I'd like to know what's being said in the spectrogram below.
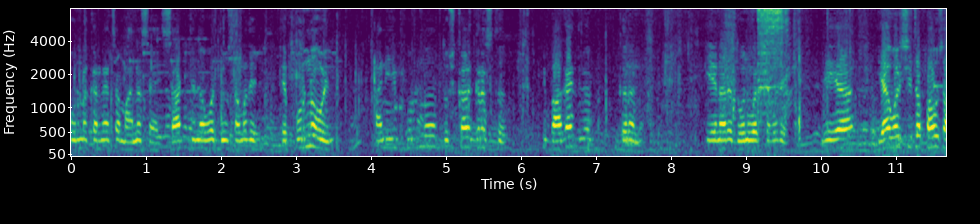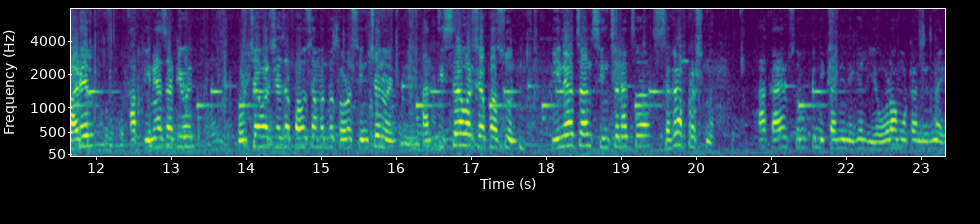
पूर्ण करण्याचा मानस आहे. साठ ते नव्वद दिवसामध्ये ते पूर्ण होईल. आणि हे पूर्ण दुष्काळग्रस्त ही बागायतकरण येणाऱ्या दोन वर्षामध्ये. म्हणजे या या वर्षीचा पाऊस आडेल हा पिण्यासाठी होईल. पुढच्या वर्षाच्या पावसामधलं थोडं सिंचन होईल. आणि तिसऱ्या वर्षापासून पिण्याचा आणि सिंचनाचा सगळा प्रश्न हा कायमस्वरूपी निकाली निघेल एवढा मोठा निर्णय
